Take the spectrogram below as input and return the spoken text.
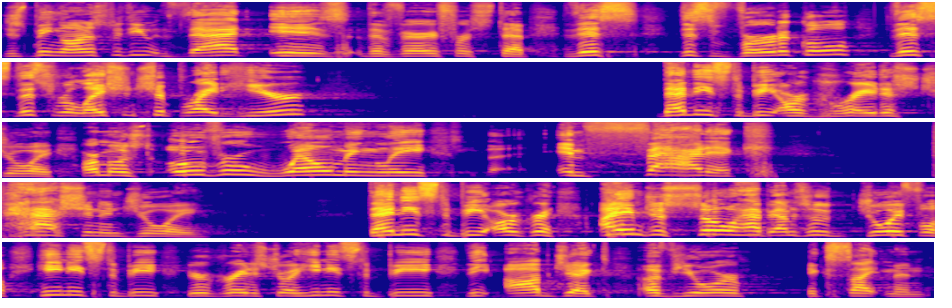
just being honest with you, that is the very first step. This, this vertical, this, this relationship right here, that needs to be our greatest joy, our most overwhelmingly emphatic passion and joy. That needs to be our great. I am just so happy. I'm so joyful. He needs to be your greatest joy. He needs to be the object of your excitement.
